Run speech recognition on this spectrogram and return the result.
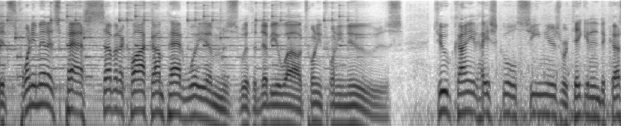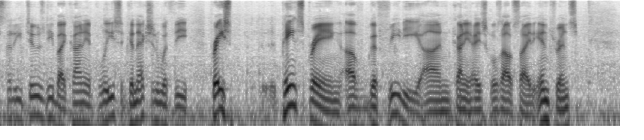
It's 20 minutes past 7 o'clock. I'm Pat Williams with the WOW 2020 News. Two Conneaut High School seniors were taken into custody Tuesday by Conneaut police in connection with the paint spraying of graffiti on Conneaut High School's outside entrance.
